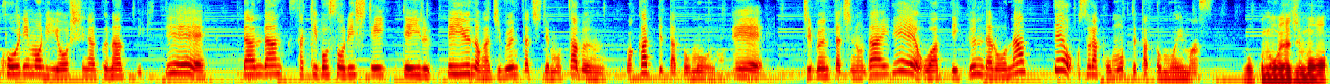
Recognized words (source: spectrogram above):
小売りも利用しなくなってきてだんだん先細りしていっているっていうのが自分たちでも多分分かってたと思うので自分たちの代で終わっていくんだろうなっておそらく思ってたと思います。僕の親父も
